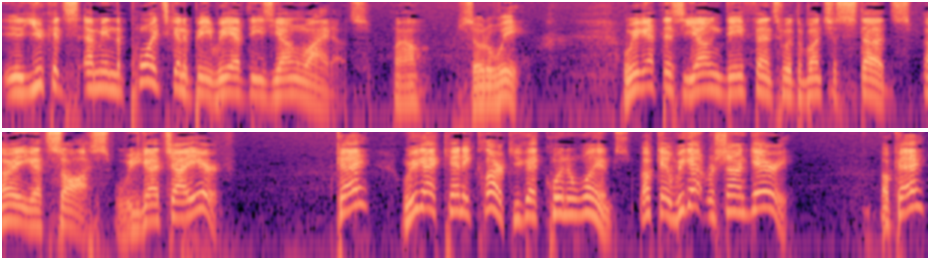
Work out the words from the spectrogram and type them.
you- could. I mean, the point's going to be we have these young wideouts. Well, so do we. We got this young defense with a bunch of studs. All right, you got Sauce. We got Jaire. Okay, we got Kenny Clark. You got Quinnen Williams. Okay, we got Rashan Gary. Okay,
